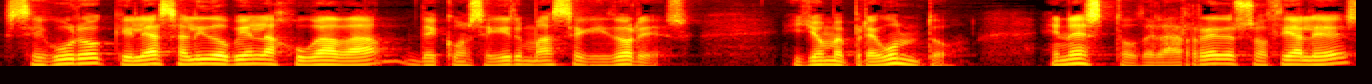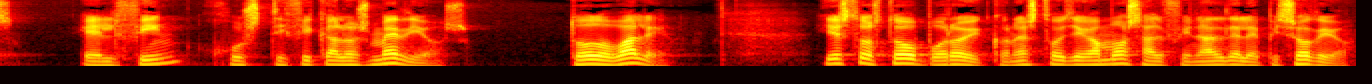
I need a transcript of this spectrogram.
seguro que le ha salido bien la jugada de conseguir más seguidores. Y yo me pregunto, en esto de las redes sociales, ¿el fin justifica los medios? Todo vale. Y esto es todo por hoy. Con esto llegamos al final del episodio.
